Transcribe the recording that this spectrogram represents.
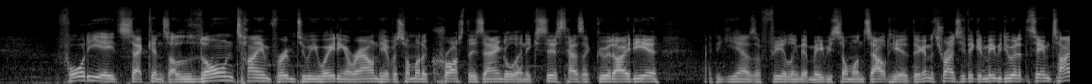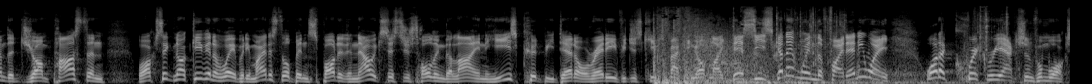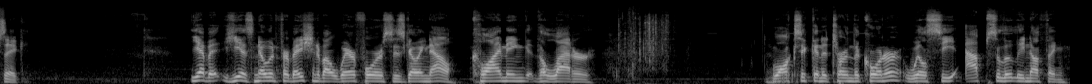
48 seconds, a long time for him to be waiting around here for someone to cross this angle, and Xizt has a good idea I think he has a feeling that maybe someone's out here. They're going to try and see if they can maybe do it at the same time. The jump past and Woxic not giving away, but he might have still been spotted. And now Xizt just holding the line. He could be dead already if he just keeps backing up like this. He's going to win the fight anyway. What a quick reaction from Woxic. Yeah, but he has no information about where f0rest is going now. Climbing the ladder. Woxic going to turn the corner. We'll see absolutely nothing.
